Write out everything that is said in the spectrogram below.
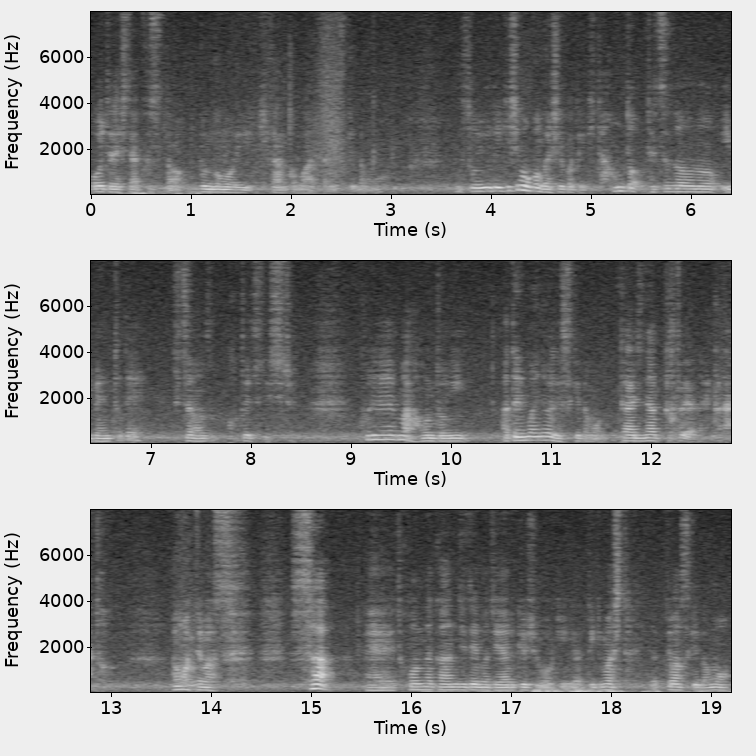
大分でしたら楠の文後森機関庫もあったんですけどもそういう歴史も今回知ることができた。本当鉄道のイベントで鉄道のことについて知る。これまあ本当に当たり前のようですけども大事なことではないかなと思ってます。さあ、えーと、こんな感じで、まあ、JR 九州ウォーキングやってきました。やってますけども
